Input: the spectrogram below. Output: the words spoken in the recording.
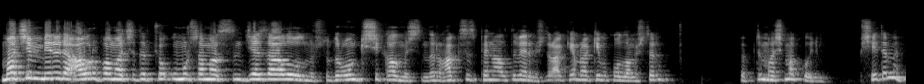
Maçın biri de Avrupa maçıdır. Çok umursamazsın. Cezalı olmuşsundur. 10 kişi kalmışsındır. Haksız penaltı vermiştir. Hakem rakibi kollamıştır. Öptüm başıma koydum. Bir şey demem.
